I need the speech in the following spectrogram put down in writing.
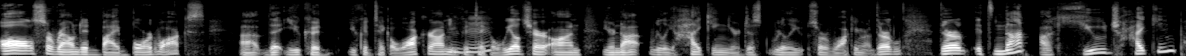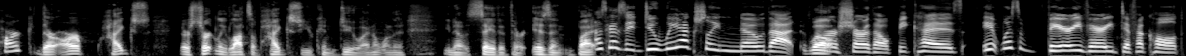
all surrounded by boardwalks uh, that you could you could take a walker on, you could take mm-hmm. a wheelchair on. You're not really hiking, you're just really sort of walking around. There there it's not a huge hiking park. There are hikes. There's certainly lots of hikes you can do. I don't want to, you know, say that there isn't, but I was gonna say, do we actually know that Well- for sure though? Because it was very, very difficult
